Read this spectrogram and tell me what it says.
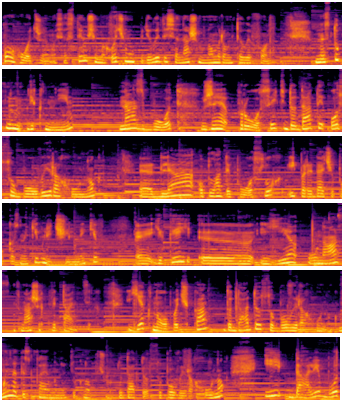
погоджуємося з тим, що ми хочемо поділитися нашим номером телефону. В наступному вікні нас бот вже просить додати особовий рахунок е, для оплати послуг і передачі показників лічильників, е, який е, є у нас в наших квитанціях. Є кнопочка Додати особовий рахунок. Ми натискаємо на цю кнопочку Додати особовий рахунок, і далі бот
